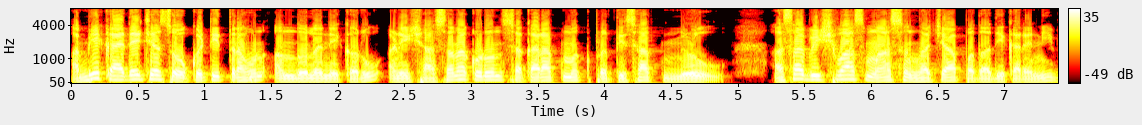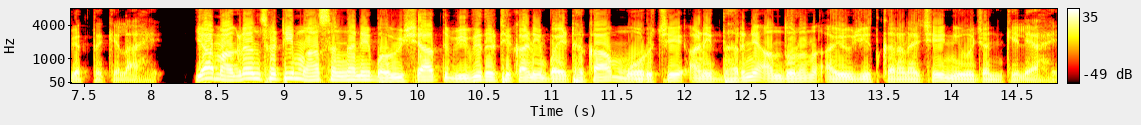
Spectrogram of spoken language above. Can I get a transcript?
आम्ही कायद्याच्या चौकटीत राहून आंदोलने करू आणि शासनाकडून सकारात्मक प्रतिसाद मिळवू असा विश्वास महासंघाच्या पदाधिकाऱ्यांनी व्यक्त केला आहे. या मागण्यांसाठी महासंघाने भविष्यात विविध ठिकाणी बैठका मोर्चे आणि धरणे आंदोलन आयोजित करण्याचे नियोजन केले आहे.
